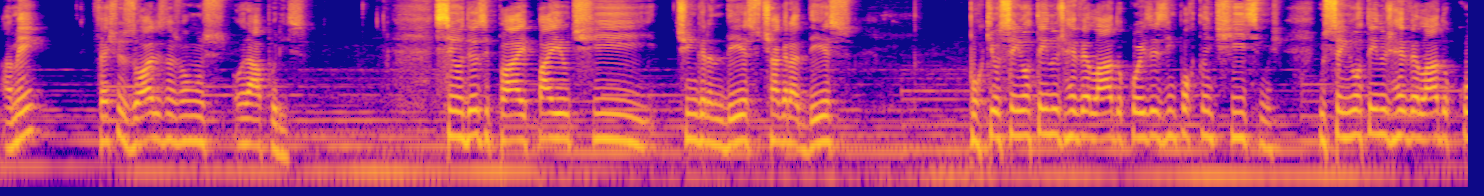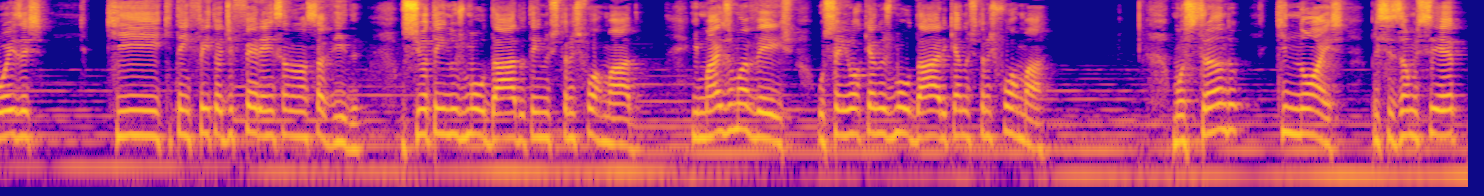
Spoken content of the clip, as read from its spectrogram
Amém? Feche os olhos, nós vamos orar por isso. Senhor Deus e Pai, Pai, eu te, te engrandeço, te agradeço porque o Senhor tem nos revelado coisas importantíssimas. O Senhor tem nos revelado coisas que, que têm feito a diferença na nossa vida. O Senhor tem nos moldado, tem nos transformado. E mais uma vez, o Senhor quer nos moldar e quer nos transformar, mostrando que nós precisamos ser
